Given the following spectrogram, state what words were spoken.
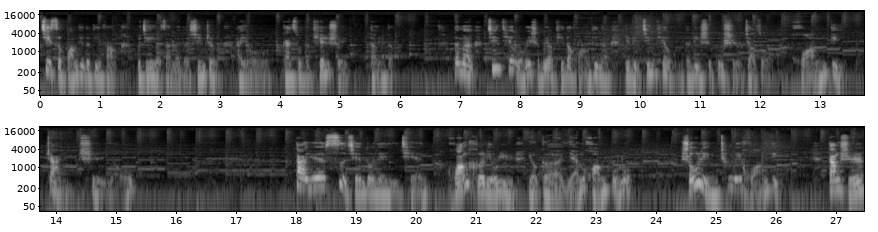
祭祀皇帝的地方不仅有咱们的新郑，还有甘肃的天水等等。那么，今天我为什么要提到皇帝呢？因为今天我们的历史故事叫做“皇帝战蚩尤”。大约四千多年以前，黄河流域有个炎黄部落，首领称为皇帝。当时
